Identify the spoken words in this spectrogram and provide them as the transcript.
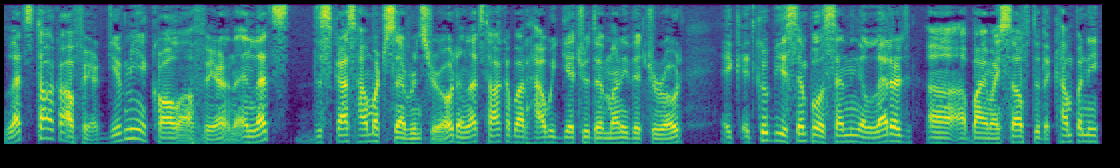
let's talk off air. Give me a call off air and, and, let's discuss how much severance you're owed and let's talk about how we get you the money that you're owed. It, it could be as simple as sending a letter uh, by myself to the company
